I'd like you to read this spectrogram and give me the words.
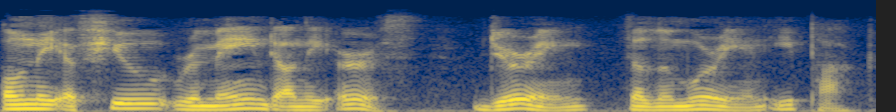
only a few remained on the Earth during the Lemurian epoch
